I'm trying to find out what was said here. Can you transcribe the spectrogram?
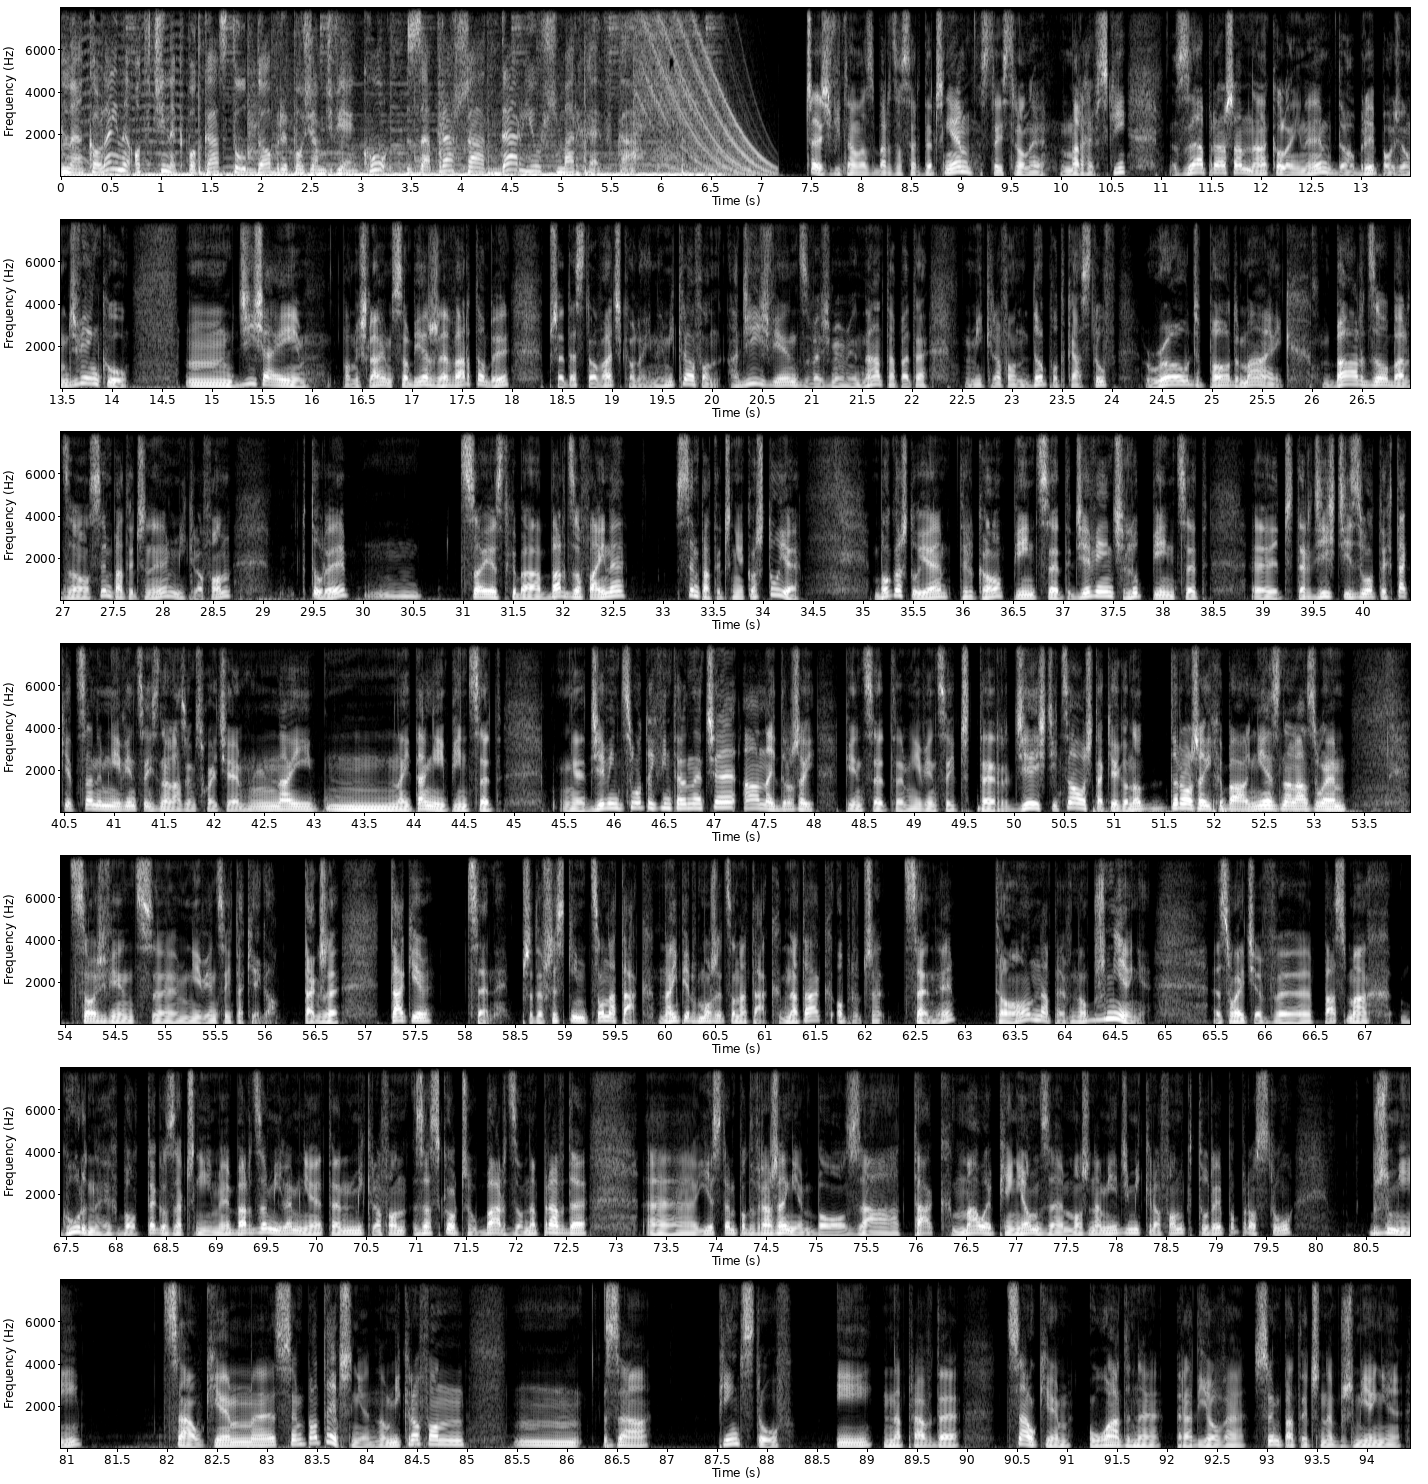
Na kolejny odcinek podcastu Dobry Poziom Dźwięku zaprasza Dariusz Marchewka. Cześć, witam Was bardzo serdecznie. Z tej strony Marchewski. Zapraszam na kolejny dobry poziom dźwięku. Mm, dzisiaj pomyślałem sobie, że warto by przetestować kolejny mikrofon. A dziś więc weźmiemy na tapetę mikrofon do podcastów Rode Pod Mic. Bardzo, bardzo sympatyczny mikrofon, który, mm, co jest chyba bardzo fajne, sympatycznie kosztuje bo kosztuje tylko 509 lub 540 zł. Takie ceny mniej więcej znalazłem, słuchajcie, naj, mm, najtaniej 509 zł w internecie, a najdrożej 500 mniej więcej 40, coś takiego. No drożej chyba nie znalazłem, coś więc e, mniej więcej takiego. Także takie ceny. Przede wszystkim co na tak. Najpierw może co na tak. Na tak oprócz ceny to na pewno brzmienie. Słuchajcie, w pasmach górnych, bo od tego zacznijmy, bardzo mile mnie ten mikrofon zaskoczył. Bardzo, naprawdę e, jestem pod wrażeniem, bo za tak małe pieniądze można mieć mikrofon, który po prostu brzmi całkiem e, sympatycznie. No, mikrofon mm, za 500 i naprawdę całkiem ładne, radiowe, sympatyczne brzmienie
